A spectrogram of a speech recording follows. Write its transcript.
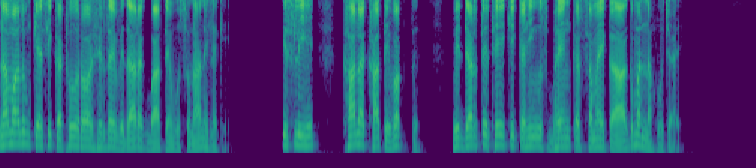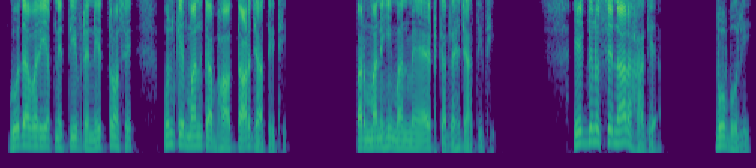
ना मालूम कैसी कठोर और हृदय विदारक बातें वो सुनाने लगे। इसलिए खाना खाते वक्त वे डरते थे कि कहीं उस भयंकर समय का आगमन न हो जाए। गोदावरी अपने तीव्र नेत्रों से उनके मन का भाव ताड़ जाती थी, पर मन ही मन में ऐठ कर रह जाती थी। एक दिन उससे ना रहा गया। वो बोली,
